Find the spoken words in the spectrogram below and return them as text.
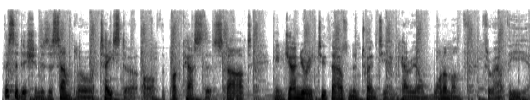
This edition is a sampler or taster of the podcasts that start in January 2020 and carry on one a month throughout the year.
